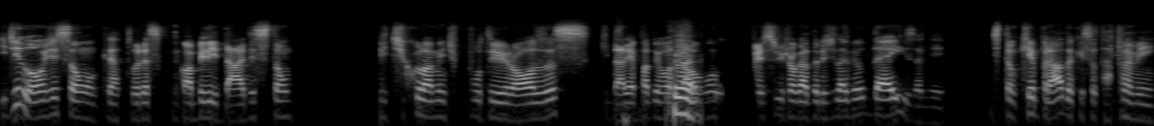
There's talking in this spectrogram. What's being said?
E de longe são criaturas com habilidades tão ridiculamente poderosas que daria para derrotar é. alguns jogadores de level 10 ali. Estão quebrados aqui, isso tá pra mim.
